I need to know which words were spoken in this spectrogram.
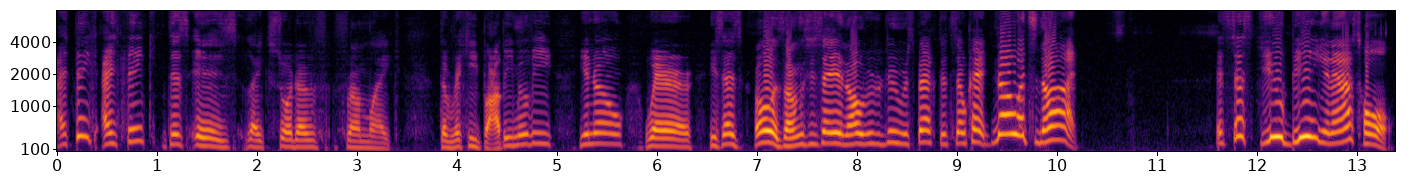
I think I think this is like sort of from like the Ricky Bobby movie, you know, where he says, "Oh, as long as you say in all due respect, it's okay." No, it's not. It's just you being an asshole.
